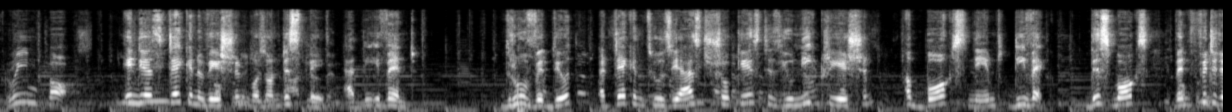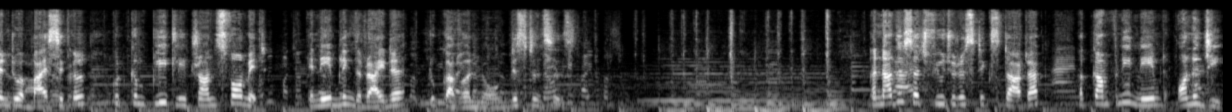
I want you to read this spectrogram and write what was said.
Green Talks. India's tech innovation was on display at the event. Dhruv Vidyut, a tech enthusiast, showcased his unique creation, a box named DVEC. This box, when fitted into a bicycle, could completely transform it, enabling the rider to cover long distances. Another such futuristic startup, a company named Onergy,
